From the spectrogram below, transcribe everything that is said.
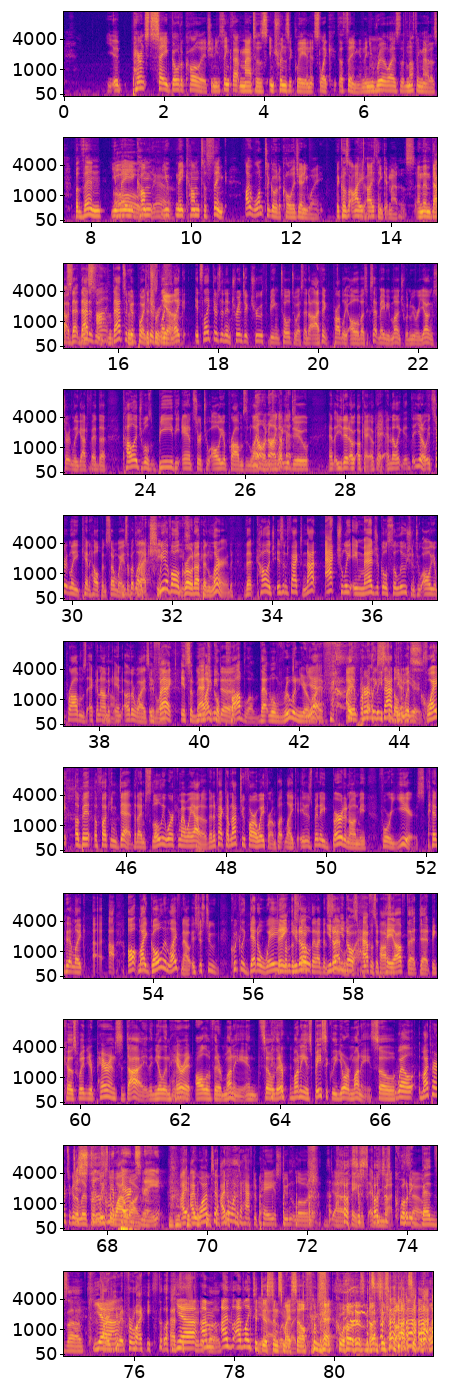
y- parents say go to college, and you think that matters intrinsically, and it's like the thing, and then you realize that nothing matters. But then you may Mm. Oh, come, yeah. you may come to think, I want to go to college anyway. Because I, I think it matters, and then Now, that's that that that's is a, that's a the- good point the because truth. like Yeah. like it's like there's an intrinsic truth being told to us, and I think probably all of us, except maybe Munch, when we were young, certainly got fed the college will be the answer to all your problems in life. No, like, no, it's I got what you that do. And you did okay, okay, Yeah. and like you know, it certainly can help in some ways. But like we have all grown up and learned that college is in fact not actually a magical solution to all your problems, economic and otherwise. In in fact, life. it's a magical to- problem that will ruin your yeah. life. I am currently saddled with years. quite a bit of fucking debt that I'm slowly working my way out of. And in fact, I'm not too far away from, but like it has been a burden on me for years. And uh, like uh, uh, all my goal in life now is just to quickly get away They- from the stuff know, that I've been you know, you don't with as quick have as to pay off that debt because when your parents die, then you'll inherit all of their money, and so their money is basically your money. So Well, my parents are going to live for at least from a while parents, longer. Nate. I, I want to. I don't want to have to pay student loan uh, payments just, I every was month. just quoting so- Ben's uh, Yeah. argument for why he still has Yeah, student I'm. loans. I'd, I'd like to Yeah, distance what a legend. myself from that quote as much as possible.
